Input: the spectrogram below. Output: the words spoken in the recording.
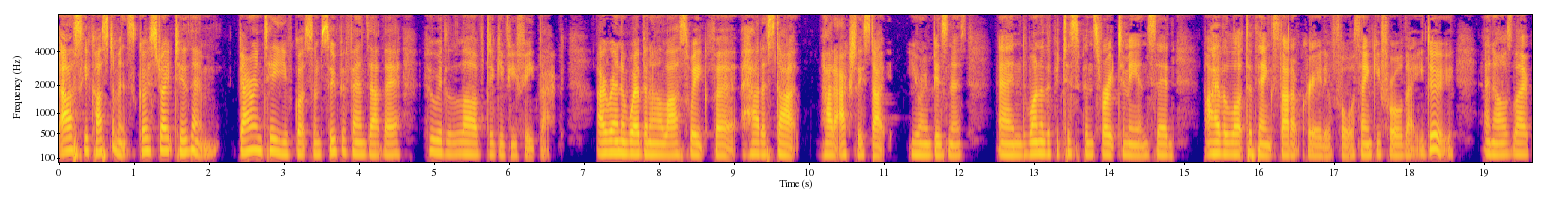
ask your customers, go straight to them. Guarantee you've got some super fans out there who would love to give you feedback. I ran a webinar last week for how to start, how to actually start your own business. And one of the participants wrote to me and said, I have a lot to thank Startup Creative for. Thank you for all that you do. And I was like,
